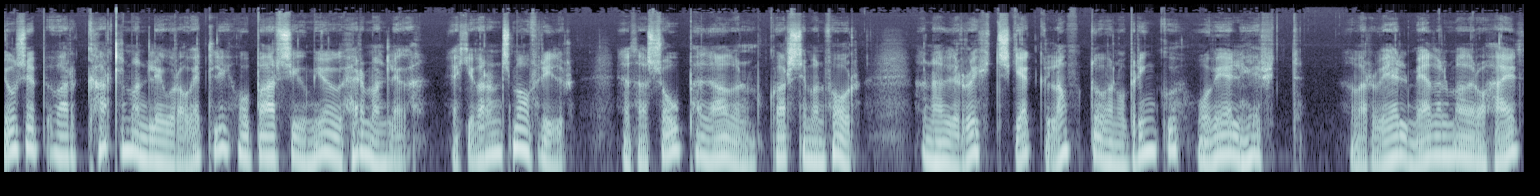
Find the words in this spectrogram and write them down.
Jósef var karlmannlegur á velli og bar sig mjög hermannlega. Ekki var hann smáfríður, en það sópaði að honum hvar sem hann fór. Hann hafði raukt skegg langt ofan og bringu og vel hyrt. Hann var vel meðalmaður á hæð,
